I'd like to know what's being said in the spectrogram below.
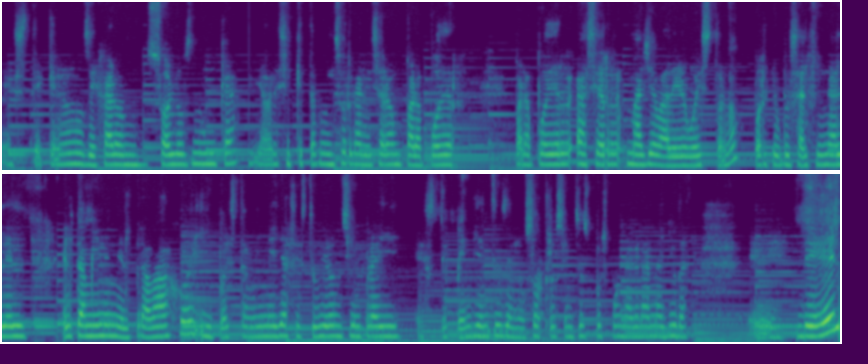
este, que no nos dejaron solos nunca y ahora sí que también se organizaron para poder para poder hacer más llevadero esto, ¿no? Porque pues al final él, él también en el trabajo y pues también ellas estuvieron siempre ahí este, pendientes de nosotros, entonces pues fue una gran ayuda eh, de él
